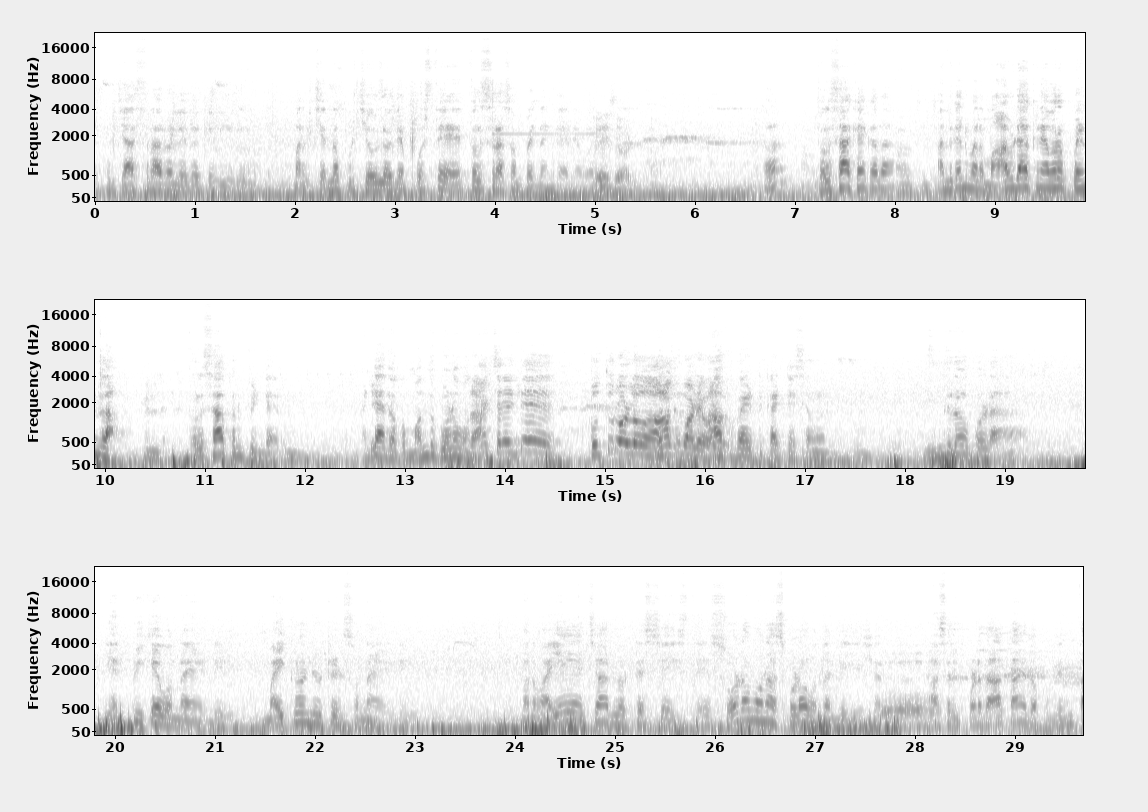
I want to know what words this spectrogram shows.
ఇప్పుడు చేస్తున్నారో లేదో తెలియదు. మనకి చిన్నప్పుడు చెవిలో నొప్పి వస్తే తులసి రసం పెట్టండి అనేవారు. వేసేవాళ్ళు. ఆ? తులసాకే కదా? అందుకని మన మామిడాకుని ఎవరో పిండ్లా. తులసాకుని పిండారు. అంటే అది ఒక మందు గుణం అయితే పుత్తూరు వాళ్ళు ఆకు బయట కట్టేసేవారు. ఇందులో కూడా ఎన్పికే ఉన్నాయండి. మైక్రో న్యూట్రియంట్స్ ఉన్నాయండి. మనం ఐఏహెచ్ఆర్లో టెస్ట్ చేయిస్తే సోడమోనాస్ కూడా ఉందండి చేశారు. అసలు ఇప్పటిదాకా ఇది ఒక వింత.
